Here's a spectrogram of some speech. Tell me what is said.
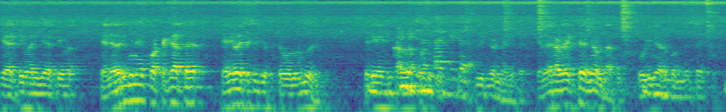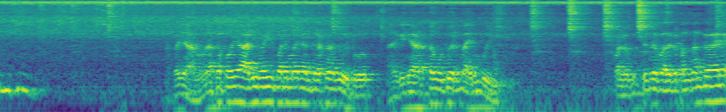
ചേട്ടി മാറി ചേട്ടി ചിലവരിങ്ങനെ കൊട്ടക്കകത്ത് ഇല വെച്ചിട്ട് ചോന്നു വരും. ചെറിയ കള്ളപ്പൊടി വീട്ടിലുണ്ടാക്കിയിട്ട്. ചിലവരവിടെ വെച്ച് തന്നെ ഉണ്ടാക്കും. കൂടിഞ്ഞാണ് കൊണ്ടിട്ട്. അപ്പൊ ഞങ്ങളൊക്കെ പോയി ആദ്യം പോയി പറയുമ്പോൾ രണ്ട് കഷ്ണം കിട്ടുള്ളൂ അത് കഴിഞ്ഞ് അടുത്ത കൂട്ട് വരുമ്പോൾ അതിനും പോയി. കൊല്ലക്കുട്ടിന് പതിനെട്ട് പന്ത്രണ്ട് പേരെ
